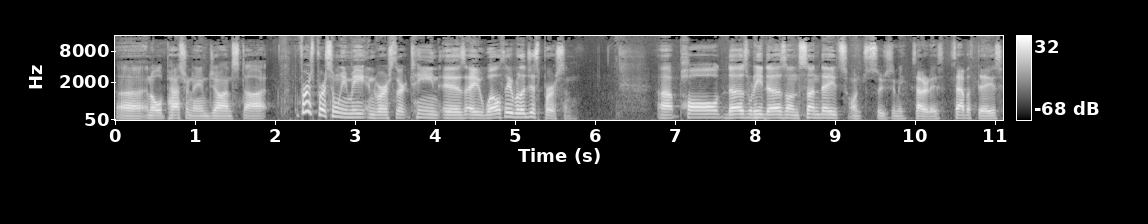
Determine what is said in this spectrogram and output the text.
uh, an old pastor named John Stott. The first person we meet in verse 13 is a wealthy religious person. Uh, Paul does what he does on Sundays, on excuse me, Saturdays, Sabbath days.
